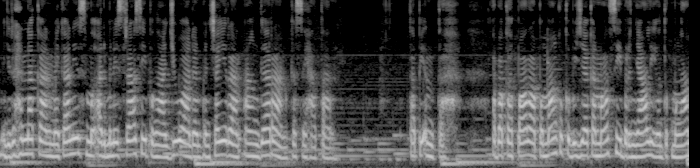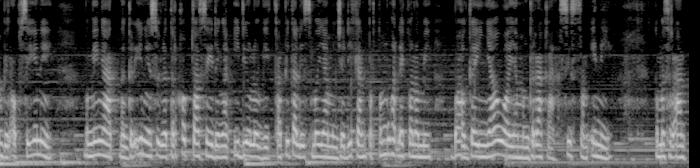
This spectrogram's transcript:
menyederhanakan mekanisme administrasi pengajuan dan pencairan anggaran kesehatan. Tapi entah, apakah para pemangku kebijakan masih bernyali untuk mengambil opsi ini, mengingat negeri ini sudah terkooptasi dengan ideologi kapitalisme yang menjadikan pertumbuhan ekonomi bagai nyawa yang menggerakkan sistem ini. Kemesraan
